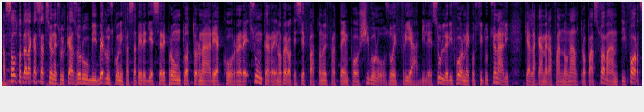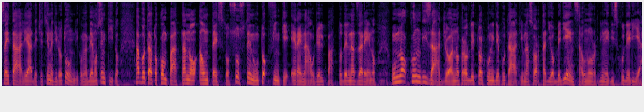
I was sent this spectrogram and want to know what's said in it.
Assolto dalla Cassazione sul caso Rubi, Berlusconi fa sapere di essere pronto a tornare a correre su un terreno però che si è fatto nel frattempo scivoloso e friabile. Sulle riforme costituzionali che alla Camera fanno un altro passo avanti, Forza Italia, ad eccezione di Rotondi, come abbiamo sentito, ha votato compatta no a un testo sostenuto finché era in auge il patto del Nazareno. Un no con disagio, hanno però detto alcuni deputati, una sorta di obbedienza un ordine di scuderia.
